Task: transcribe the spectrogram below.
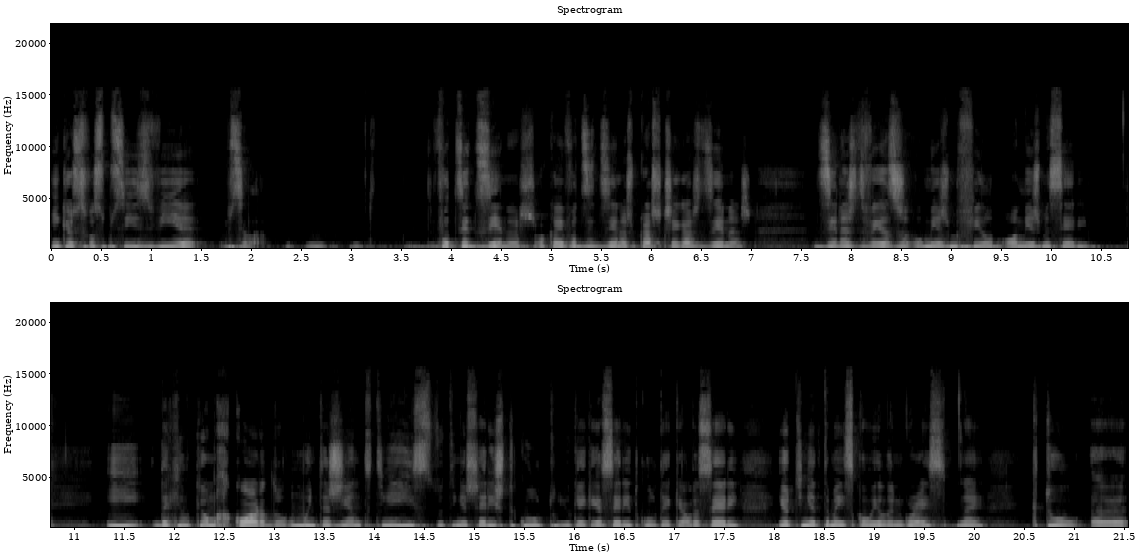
em que eu, se fosse preciso, via, sei lá, vou dizer dezenas, ok? Vou dizer dezenas, porque acho que chega às dezenas, dezenas de vezes o mesmo filme ou a mesma série. E daquilo que eu me recordo, muita gente tinha isso, tu tinhas séries de culto. E o que é que é a série de culto? É aquela série, eu tinha também isso com and Grace, né? que tu ah,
